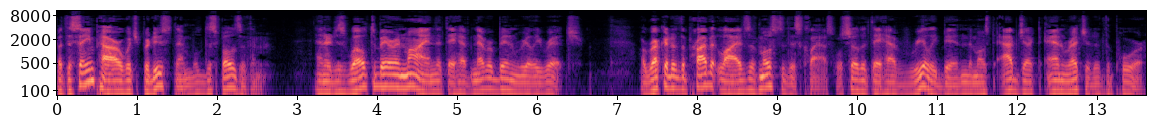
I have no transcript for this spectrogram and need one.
but the same power which produced them will dispose of them, and it is well to bear in mind that they have never been really rich. A record of the private lives of most of this class will show that they have really been the most abject and wretched of the poor.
